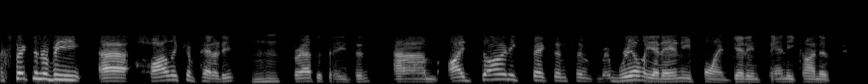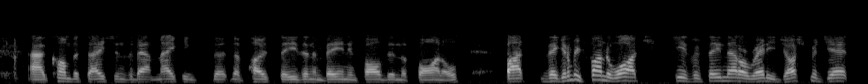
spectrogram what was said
I expect them to be uh, highly competitive mm-hmm. throughout the season. Um, I don't expect them to really at any point get into any kind of uh, conversations about making the, the postseason and being involved in the finals. But they're going to be fun to watch. Geez, we've seen that already. Josh Magette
